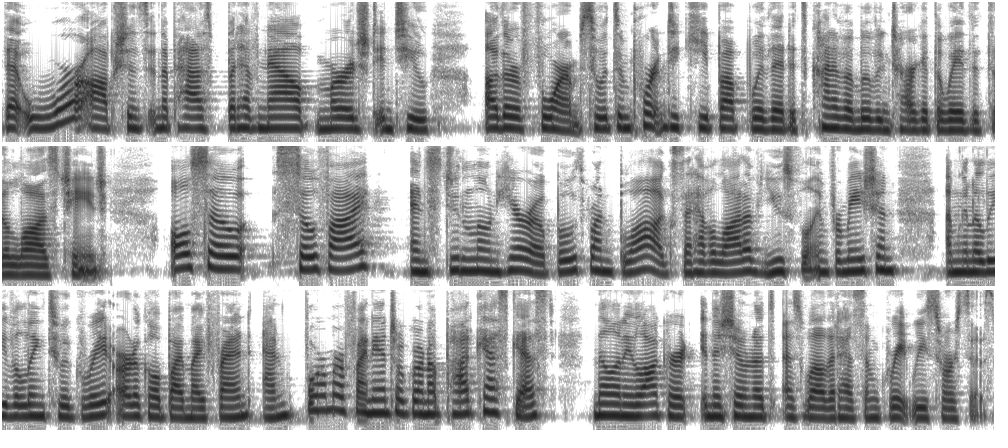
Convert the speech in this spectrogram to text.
that were options in the past, but have now merged into other forms. So it's important to keep up with it. It's kind of a moving target the way that the laws change. Also, SoFi and Student Loan Hero both run blogs that have a lot of useful information. I'm going to leave a link to a great article by my friend and former Financial Grown Up podcast guest, Melanie Lockert, in the show notes as well that has some great resources.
